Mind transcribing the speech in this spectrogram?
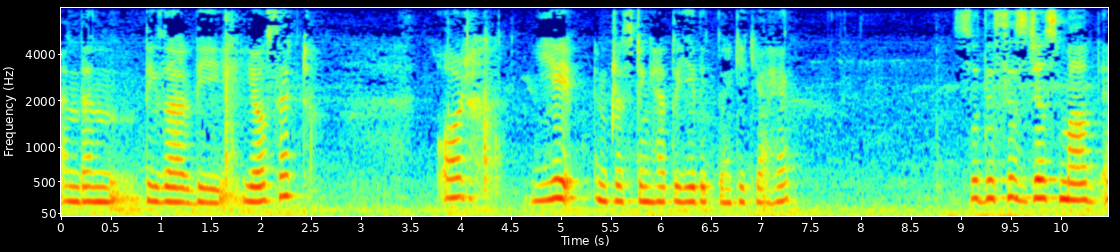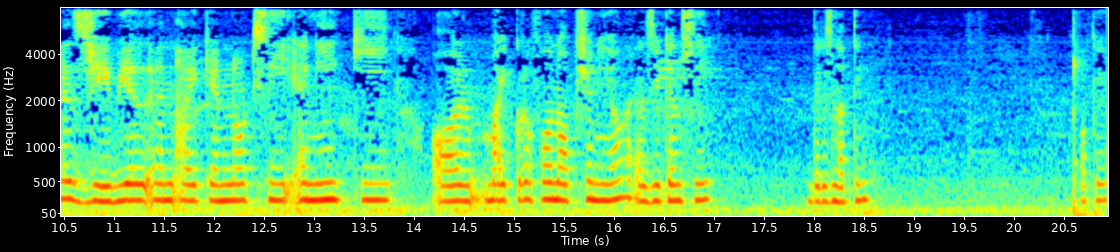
and then these are the ear set. Or ये इंटरेस्टिंग है तो ये देखते हैं कि क्या है। So this is just marked as J B L and I can not see any key और microphone option here as you can see there is nothing okay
